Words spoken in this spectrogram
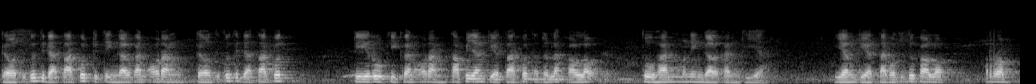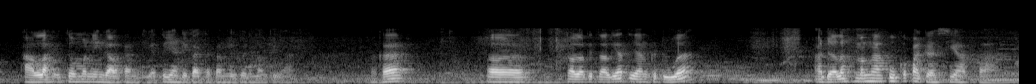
Daud itu tidak takut ditinggalkan orang, Daud itu tidak takut dirugikan orang, tapi yang dia takut adalah kalau Tuhan meninggalkan dia. Yang dia takut itu kalau roh Allah itu meninggalkan dia, itu yang dikatakan oleh firman Tuhan. Maka uh, kalau kita lihat yang kedua adalah mengaku kepada siapa.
